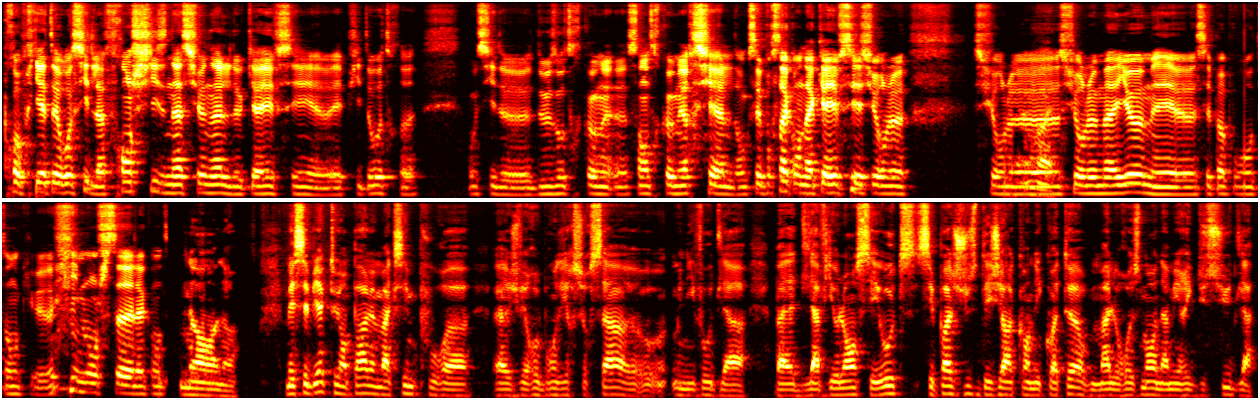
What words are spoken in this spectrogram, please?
propriétaire aussi de la franchise nationale de KFC et puis d'autres aussi de deux autres centres commerciaux. Donc c'est pour ça qu'on a KFC sur le sur le sur le maillot, mais c'est pas pour autant qu'ils mangent ça à la cantine. Non, non. Mais c'est bien que tu en parles, Maxime, pour, euh, euh, je vais rebondir sur ça euh, au, niveau de la, bah, de la violence et autres. C'est pas juste déjà qu'en Équateur, malheureusement en Amérique du Sud, là,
